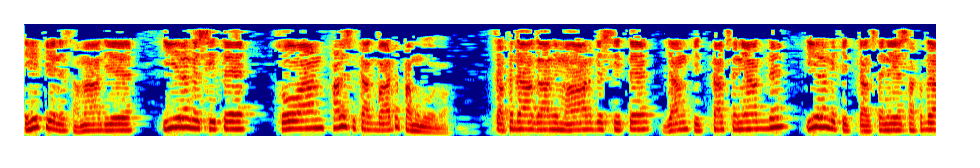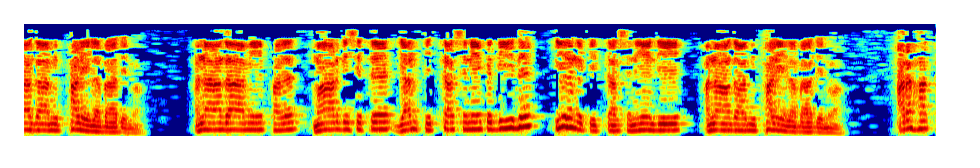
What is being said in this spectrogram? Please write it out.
එහි තියෙන සමාධිය ඊළඟ සිත සෝවාන් ඵලසිතක් බවට පමුණුවනවා. සකදාගාමි මාර්ග සිත යම් චිත්තක්ෂණයක්ද ඊළඟ චිත්තක්ෂණය සකදාගාමි ඵලය ලබා දෙනවා. අනාගාමි ඵල මාර්ගසිත යම් චිත්තක්ෂණයකදීද ඊළඟ චිත්තක්ෂණයේදී අනාගාමි ඵලය ලබා දෙනවා. අරහත්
